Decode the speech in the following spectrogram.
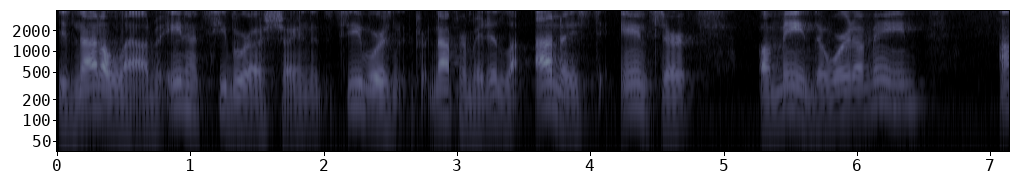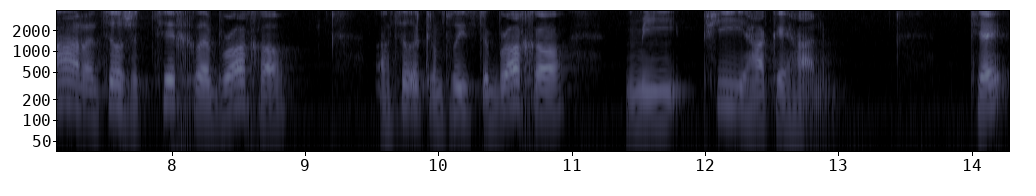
is not allowed. Ashayin. The tzibur is not permitted. La'anos to answer amen. The word amen on until shetichle bracha, until it completes the bracha mi pi hakehanim. Okay,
